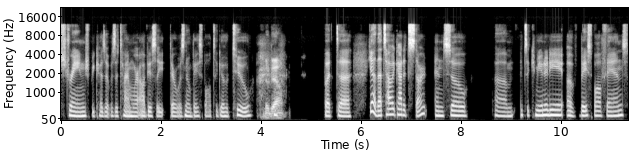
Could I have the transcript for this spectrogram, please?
strange because it was a time where obviously there was no baseball to go to. No doubt. but uh, yeah, that's how it got its start. And so um, it's a community of baseball fans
